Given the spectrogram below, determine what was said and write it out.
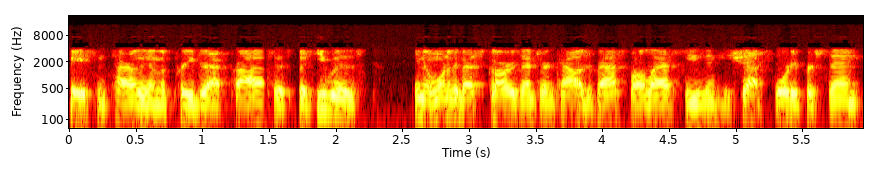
based entirely on the pre-draft process. But he was, you know, one of the best guards entering college basketball last season. He shot 40%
